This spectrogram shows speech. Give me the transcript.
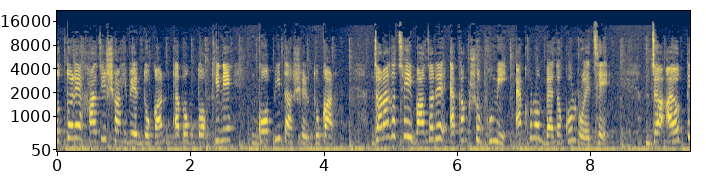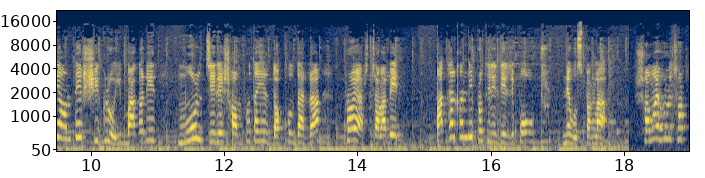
উত্তরে হাজি সাহেবের দোকান এবং দক্ষিণে গোপী দাসের দোকান। জানা গেছে, এই বাজারের একাংশ ভূমি এখনও বেদখল রয়েছে, যা আয়ত্তে আনতে শীঘ্রই বাগানের মূল জেলে সম্প্রদায়ের দখলদাররা প্রয়াস চালাবেন। পাথারকান্দি প্রতিনিধির রিপোর্ট, নিউজ বাংলা। সময় হলো ছোট্ট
